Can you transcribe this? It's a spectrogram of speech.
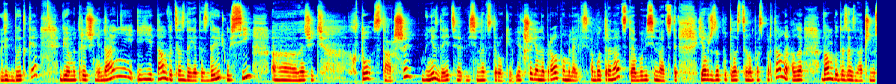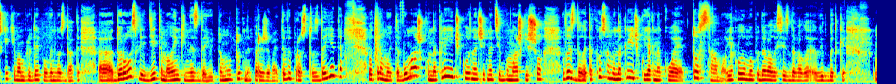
відбитки, біометричні дані, і там ви це здаєте. Здають усі, а, значить. Хто старший, мені здається, 18 років. Якщо я не права, помиляйтесь, або 13, або 18. Я вже запутала з цими паспортами, але вам буде зазначено, скільки вам людей повинно здати. Е, Дорослі, діти маленькі не здають, тому тут не переживайте. Ви просто здаєте, отримуєте бумажку, наклеєчку, значить, на ці бумажки, що ви здали таку саму наклеєчку, як на КУАЕ. То само. Я коли ми подавалися і здавали відбитки е,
